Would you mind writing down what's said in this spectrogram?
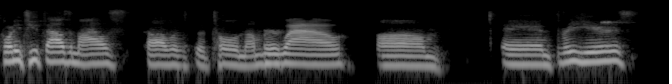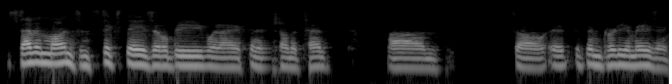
22,000 miles uh, was the total number. wow. Um, and three years, seven months, and six days it'll be when I finish on the 10th. Um, so it, it's been pretty amazing.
